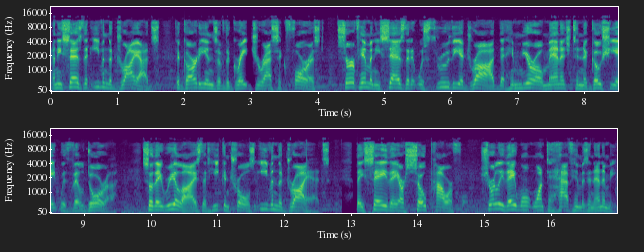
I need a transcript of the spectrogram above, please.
And he says that even the Dryads, the guardians of the great Jurassic forest, serve him, and he says that it was through the Adrad that Himuro managed to negotiate with Veldora. So they realize that he controls even the Dryads. They say they are so powerful. Surely they won't want to have him as an enemy.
